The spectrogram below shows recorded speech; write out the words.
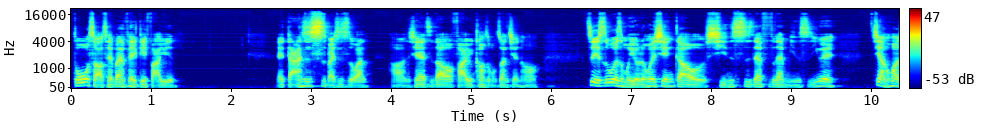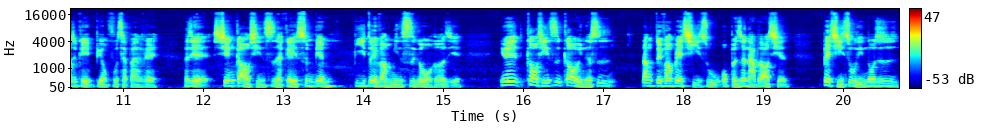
多少裁判费给法院？哎，答案是四百四十万。好，你现在知道法院靠什么赚钱了哦。这也是为什么有人会先告刑事再附带民事，因为这样的话就可以不用付裁判费，而且先告刑事还可以顺便逼对方民事跟我和解。因为告刑事告赢的是让对方被起诉，我本身拿不到钱，被起诉顶多就是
